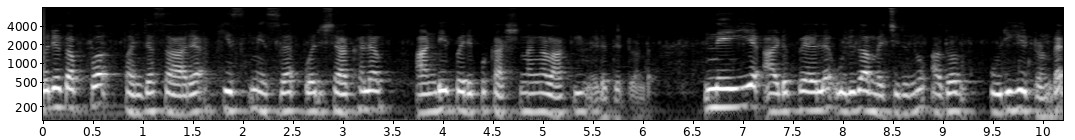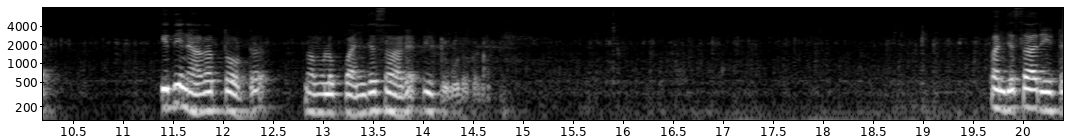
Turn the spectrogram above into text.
ഒരു കപ്പ് പഞ്ചസാര കിസ്മിസ് ഒരു ശകലം അണ്ടിപ്പരിപ്പ് കഷ്ണങ്ങളാക്കി എടുത്തിട്ടുണ്ട്. നെയ്യ് അടുപ്പേൽ ഉരുകാൻ വെച്ചിരുന്നു അത് ഉരുകിയിട്ടുണ്ട്. ഇതിനകത്തോട്ട് നമ്മൾ പഞ്ചസാര ഇട്ട് കൊടുക്കണം. പഞ്ചസാര ഇട്ട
